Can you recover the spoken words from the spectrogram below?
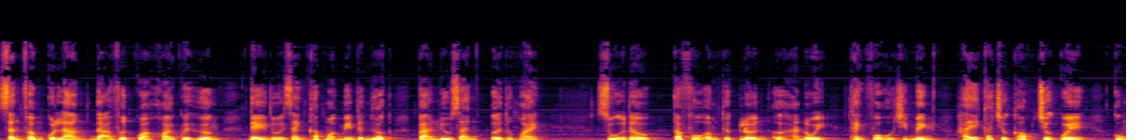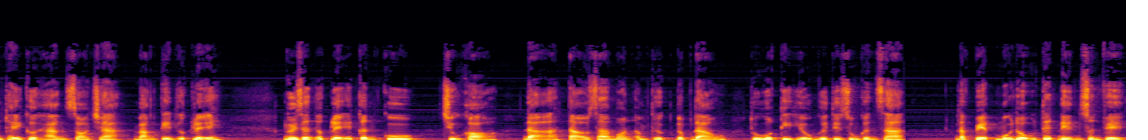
sản phẩm của làng đã vượt qua khỏi quê hương để nổi danh khắp mọi miền đất nước và lưu danh ở nước ngoài. Dù ở đâu, các phố ẩm thực lớn ở Hà Nội, thành phố Hồ Chí Minh hay các chợ cóc, chợ quê cũng thấy cửa hàng giò trà mang tên ước lễ. Người dân ước lễ cần cù, chịu khó đã tạo ra món ẩm thực độc đáo, thu hút thị hiếu người tiêu dùng gần xa. Đặc biệt mỗi độ Tết đến xuân về,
